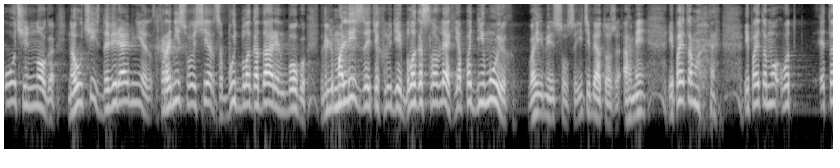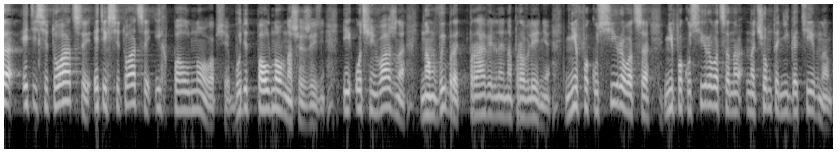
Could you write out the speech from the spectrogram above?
очень много. Научись, доверяй мне, храни свое сердце, будь благодарен Богу, молись за этих людей, благословляй их, я подниму их во имя Иисуса, и тебя тоже. Аминь. И поэтому, и поэтому вот это, эти ситуации, этих ситуаций, их полно вообще, будет полно в нашей жизни. И очень важно нам выбрать правильное направление, не фокусироваться, не фокусироваться на, на чем-то негативном.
